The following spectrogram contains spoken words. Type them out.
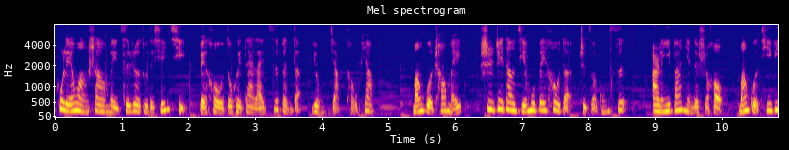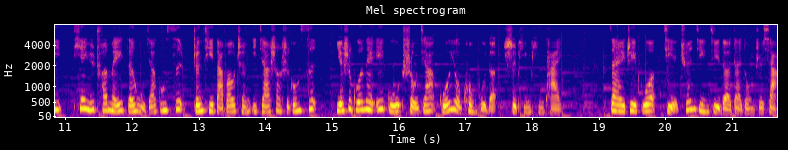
互联网上每次热度的掀起，背后都会带来资本的用脚投票。芒果超媒是这档节目背后的制作公司。二零一八年的时候，芒果 TV、天娱传媒等五家公司整体打包成一家上市公司，也是国内 A 股首家国有控股的视频平台。在这波解圈经济的带动之下，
